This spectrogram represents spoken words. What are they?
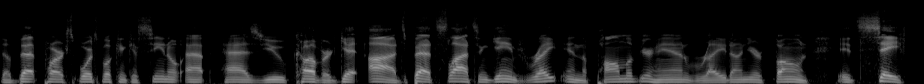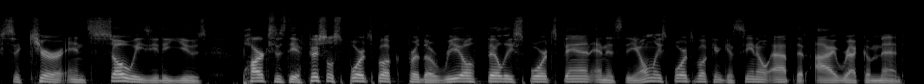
The BetParx Sportsbook and Casino app has you covered. Get odds, bets, slots, and games right in the palm of your hand, right on your phone. It's safe, secure, and so easy to use. Parx is the official sportsbook for the real Philly sports fan, and it's the only sportsbook and casino app that I recommend.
